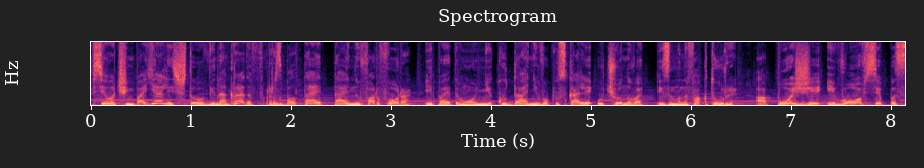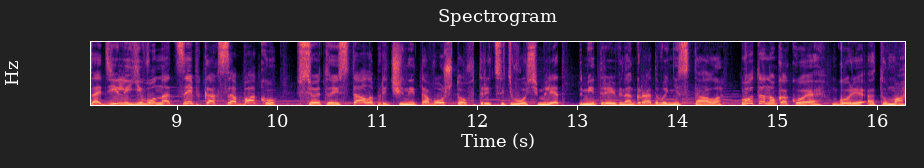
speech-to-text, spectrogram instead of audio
Все очень боялись, что Виноградов разболтает тайну фарфора, и поэтому никуда не выпускали ученого из мануфактуры. А позже и вовсе посадили его на цепь, как собаку. Все это и стало причиной того, что в 38 лет Дмитрия Виноградова не стало. Вот оно какое горе от ума.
